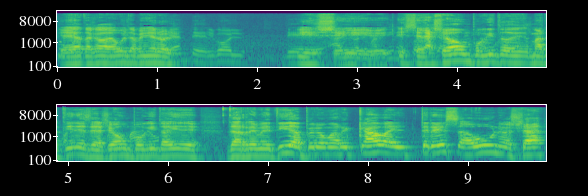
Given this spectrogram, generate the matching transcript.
Y ahí atacaba de vuelta Peñarol. Y sí, y se la llevaba un poquito de Martínez, se la llevaba un poquito ahí de, de, arremetida, pero marcaba el 3 a 1 ya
